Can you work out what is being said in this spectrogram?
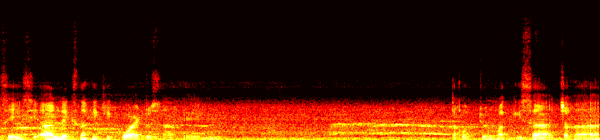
Kasi si Alex nakikikwarto sa akin takot yun mag-isa tsaka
